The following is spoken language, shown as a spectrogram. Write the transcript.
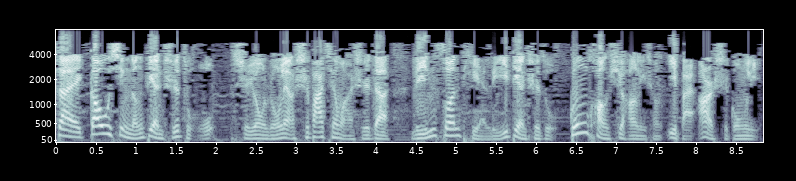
在高性能电池组使用容量十八千瓦时的磷酸铁锂电池组，工况续航里程一百二十公里。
